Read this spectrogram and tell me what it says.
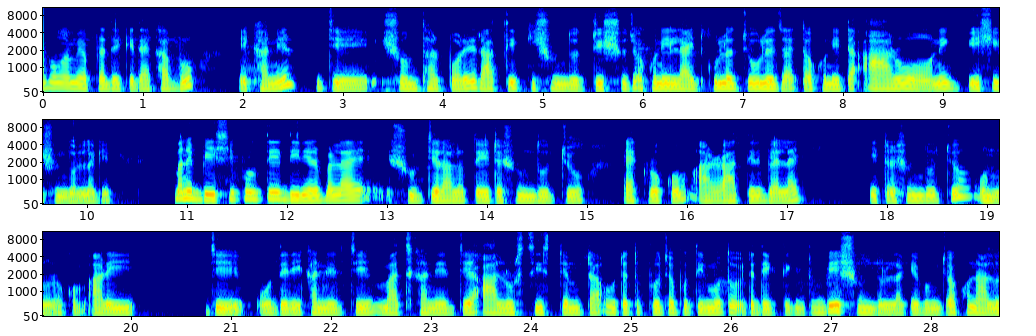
এবং আমি আপনাদেরকে দেখাবো এখানের যে সন্ধ্যার পরে রাতে কি সুন্দর দৃশ্য। যখন এই লাইটগুলো জ্বলে যায় তখন এটা আরও অনেক বেশি সুন্দর লাগে। মানে বেশি বলতে দিনের বেলায় সূর্যের আলোতে এটা সৌন্দর্য একরকম আর রাতের বেলায় এটার সৌন্দর্য অন্যরকম। আর এই যে ওদের এখানের যে মাঝখানের যে আলোর সিস্টেমটা, ওটা তো প্রজাপতির মতো এটা দেখতে কিন্তু বেশ সুন্দর লাগে এবং যখন আলো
